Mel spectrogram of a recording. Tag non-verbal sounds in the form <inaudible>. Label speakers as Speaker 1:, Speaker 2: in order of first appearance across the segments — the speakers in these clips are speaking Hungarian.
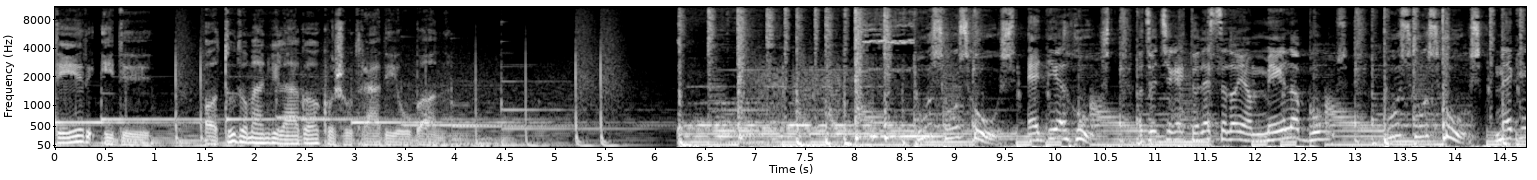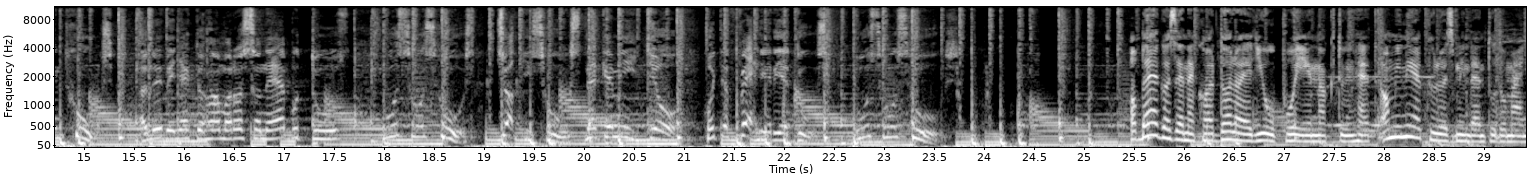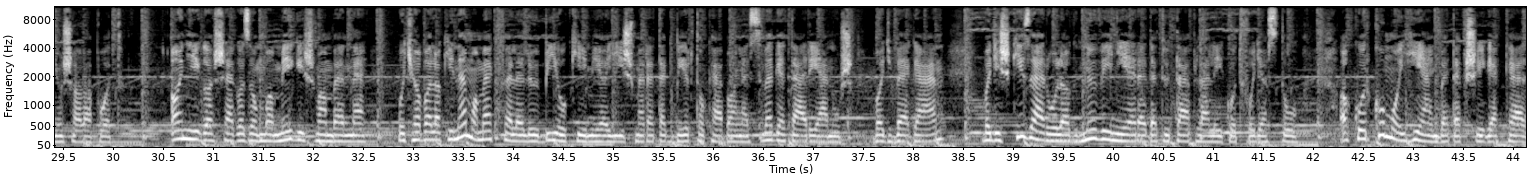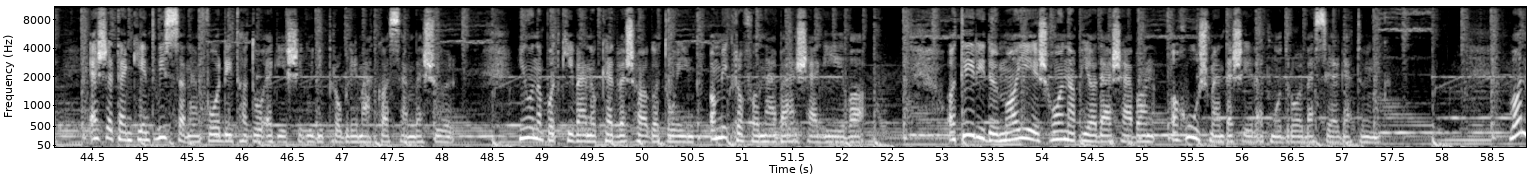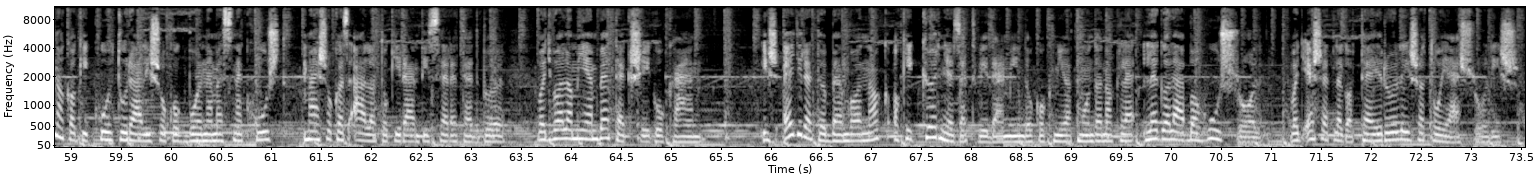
Speaker 1: Tér-idő. A tudományvilága a Kossuth Rádióban.
Speaker 2: Hús, hús, hús, egyél húst. Az öcsegektől leszel olyan mél a bús. Hús, hús, hús, megint hús. A növényektől hamarosan elbutulsz. Hús, hús, hús, csak is hús. Nekem így jó, hogy a fehérje dús. Hús, hús, hús.
Speaker 3: A belga zenekar dala egy jó poénnak tűnhet, ami nélkülöz minden tudományos alapot. Annyi igazság azonban mégis van benne, hogy ha valaki nem a megfelelő biokémiai ismeretek birtokában lesz vegetáriánus vagy vegán, vagyis kizárólag növényi eredetű táplálékot fogyasztó, akkor komoly hiánybetegségekkel, esetenként vissza nem fordítható egészségügyi problémákkal szembesül. Jó napot kívánok, kedves hallgatóink! A mikrofonnál Bánsági Éva. A téridő mai és holnapi adásában a húsmentes életmódról beszélgetünk. Vannak, akik kulturális okokból nem esznek húst, mások az állatok iránti szeretetből, vagy valamilyen betegség okán. És egyre többen vannak, akik környezetvédelmi indokok miatt mondanak le legalább a húsról, vagy esetleg a tejről és a tojásról is.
